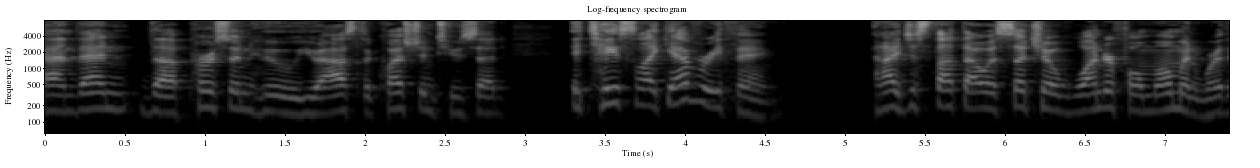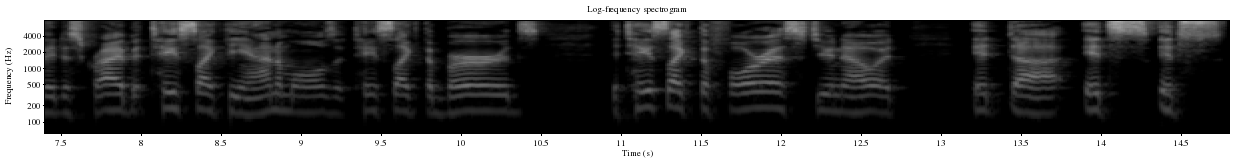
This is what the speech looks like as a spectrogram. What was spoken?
and then the person who you asked the question to said it tastes like everything. And I just thought that was such a wonderful moment where they describe it tastes like the animals, it tastes like the birds, it tastes like the forest, you know, it it uh, it's it's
